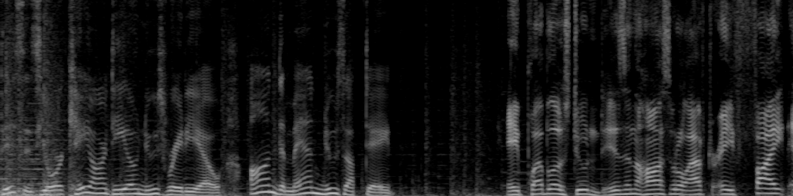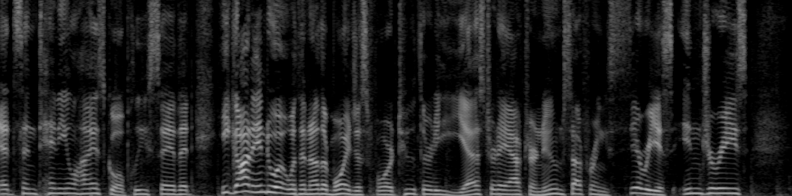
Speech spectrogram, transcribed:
This is your KRDO News Radio on demand news update. A Pueblo student is in the hospital after a fight at Centennial High School. Police say that he got into it with another boy just before 2:30 yesterday afternoon, suffering serious injuries.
